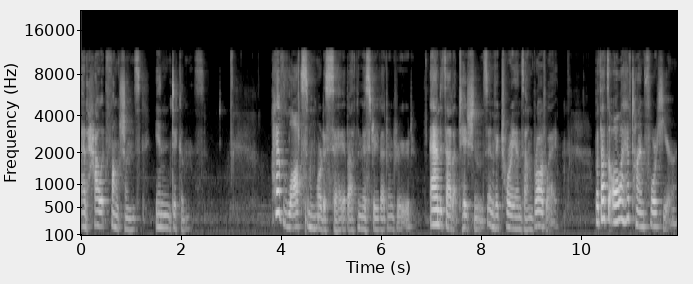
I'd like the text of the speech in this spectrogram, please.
and how it functions in Dickens. I have lots more to say about the mystery of Edwin Drood and its adaptations in Victorians on Broadway, but that's all I have time for here.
